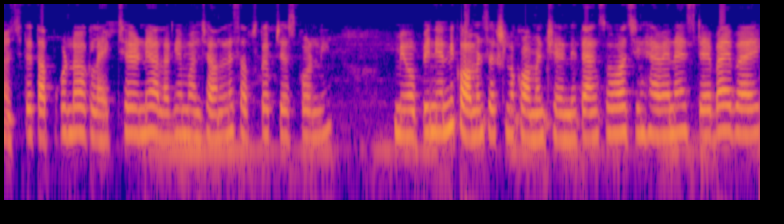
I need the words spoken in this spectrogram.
నచ్చితే తప్పకుండా ఒక లైక్ చేయండి అలాగే మన ఛానల్ని సబ్స్క్రైబ్ చేసుకోండి. మీ ఒపీనియన్ని కామెంట్ సెక్షన్లో కామెంట్ చేయండి. Thanks for watching. Have a nice day. Bye bye.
